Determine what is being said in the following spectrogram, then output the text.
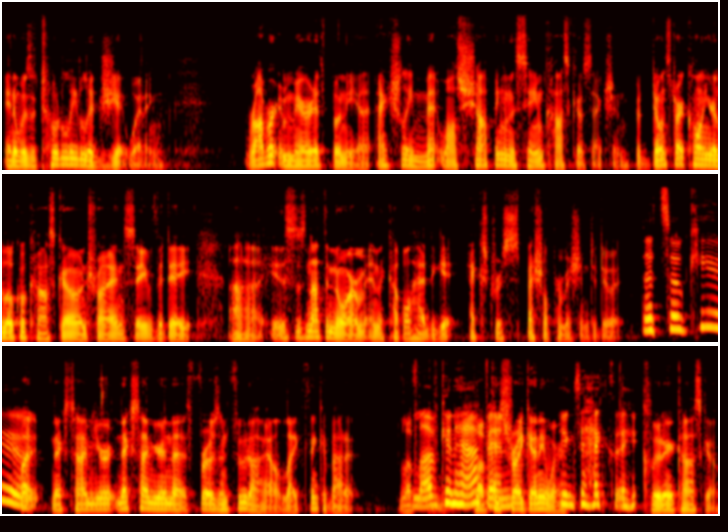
and it was a totally legit wedding. Robert and Meredith Bonilla actually met while shopping in the same Costco section. But don't start calling your local Costco and try and save the date. Uh, this is not the norm, and the couple had to get extra special permission to do it. That's so cute. But next time you're next time you're in that frozen food aisle, like think about it. Love, Love can happen. Love can strike anywhere, Exactly. including a Costco.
